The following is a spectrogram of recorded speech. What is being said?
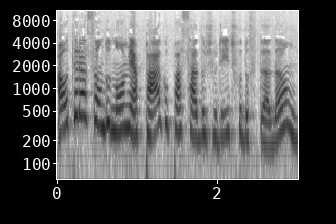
A alteração do nome apaga o passado jurídico do cidadão?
